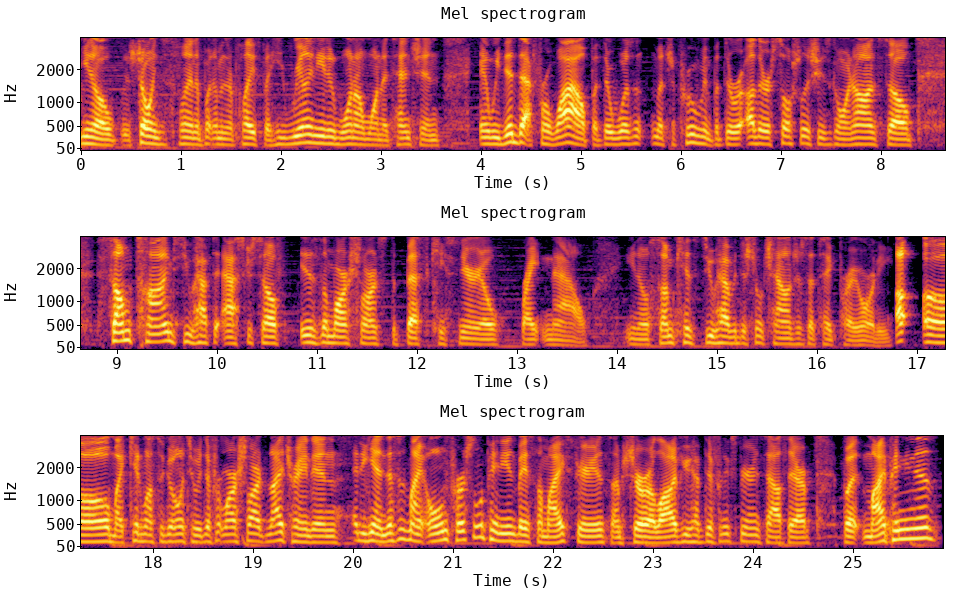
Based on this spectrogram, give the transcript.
you know showing discipline and putting them in their place but he really needed one-on-one -on -one attention and we did that for a while but there wasn't much improvement but there were other social issues going on. So sometimes you have to ask yourself is the martial arts the best case scenario right now you know, some kids do have additional challenges that take priority. Uh-oh, my kid wants to go into a different martial art than I trained in. And again, this is my own personal opinion based on my experience. I'm sure a lot of you have different experience out there, but my opinion is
